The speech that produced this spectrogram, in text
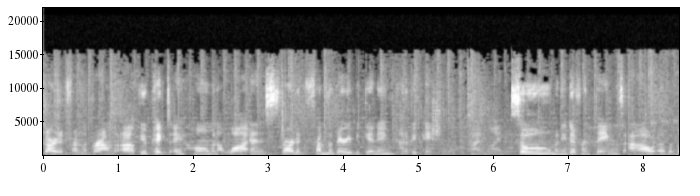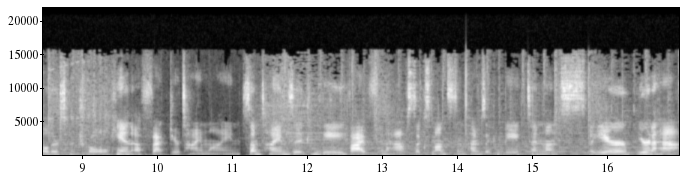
started from the ground up. You picked a home and a lot and started from the very beginning. You gotta be patient with the timeline. So many different things out of a builder's control can affect your timeline. Sometimes it can be five and a half, six months. Sometimes it can be 10 months, a year, year and a half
